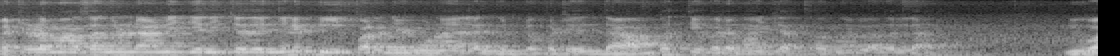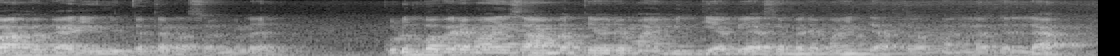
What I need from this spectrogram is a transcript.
മറ്റുള്ള മാസങ്ങളിലാണ് ജനിച്ചതെങ്കിലും ഈ പറഞ്ഞ ഗുണമെല്ലാം കിട്ടും. പക്ഷേ ദാമ്പത്യപരമായിട്ട് അത്ര നല്ലതല്ല. വിവാഹ കാര്യങ്ങൾക്ക് തടസ്സങ്ങൾ കുടുംബപരമായി സാമ്പത്തികപരമായി വിദ്യാഭ്യാസപരമായിട്ട് അത്ര നല്ലതല്ല.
